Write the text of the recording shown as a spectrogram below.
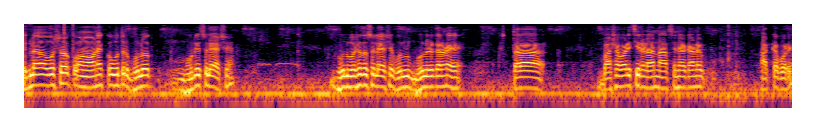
এগুলো অবশ্য অনেক কবুতর ভুলও ভুলে চলে আসে। ভুলবশত চলে আসে। ভুল, ভুলের কারণে তারা বাসা বাড়ি চেনে না না চেনার কারণে আটকা পড়ে।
